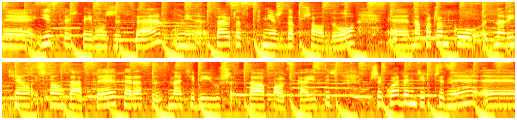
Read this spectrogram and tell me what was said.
e, jesteś w tej muzyce, e, cały czas pniesz do przodu. E, na początku znali Cię Ślązacy, teraz zna Ciebie już cała Polska. Jesteś przykładem dziewczyny, e,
